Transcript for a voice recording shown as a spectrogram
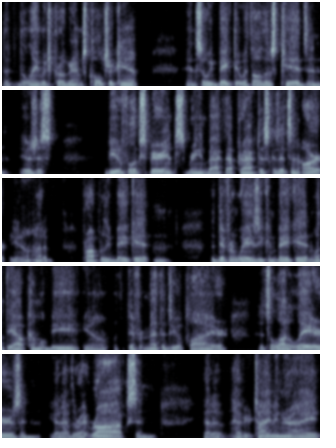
the the language program's culture camp, and so we baked it with all those kids, and it was just beautiful experience bringing back that practice because it's an art, you know, how to properly bake it and the different ways you can bake it and what the outcome will be, you know, with different methods you apply or it's a lot of layers and you got to have the right rocks and you got to have your timing right.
